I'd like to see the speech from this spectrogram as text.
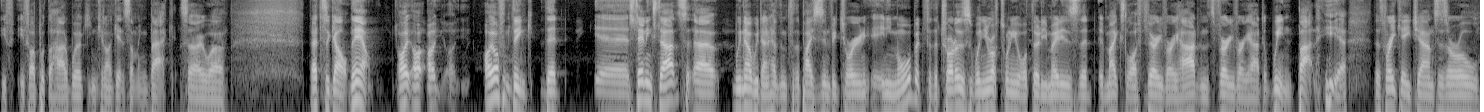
if, if I put the hard work in, can I get something back? So uh, that's the goal. Now, I, I, I, I often think that uh, standing starts, uh, we know we don't have them for the paces in Victoria any, anymore, but for the trotters, when you're off 20 or 30 metres, that it makes life very, very hard and it's very, very hard to win. But here, the three key chances are all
